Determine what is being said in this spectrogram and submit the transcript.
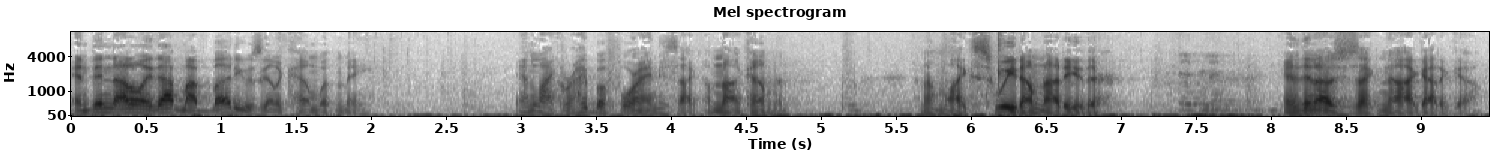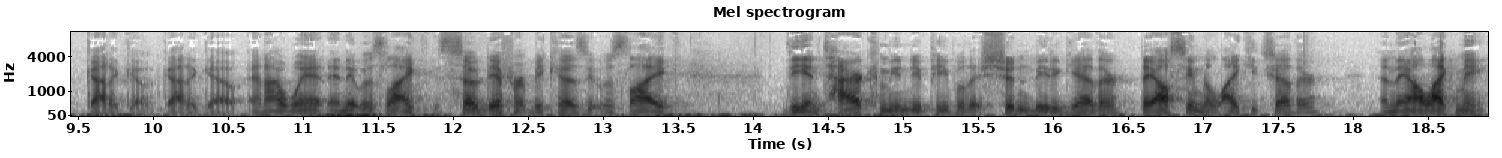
And then not only that, my buddy was going to come with me. And like right beforehand, he's like, I'm not coming. And I'm like, sweet, I'm not either. And then I was just like, no, I got to go, got to go, got to go. And I went, and it was like so different because it was like the entire community of people that shouldn't be together, they all seemed to like each other, and they all like me.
